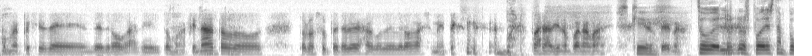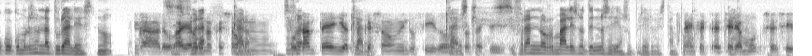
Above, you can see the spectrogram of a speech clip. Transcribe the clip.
como una especie de, de droga que toma. Al final todos todos los superhéroes algo de droga se meten. para bien o para mal. Es que los poderes tampoco, como no son naturales, ¿no? Claro, Si hay fuera- algunos que son claro, si fuera- mutantes y otros claro. que son inducidos. Claro, es entonces, que sí, si sí. fueran normales no, te- no serían superhéroes tampoco. Sería si,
